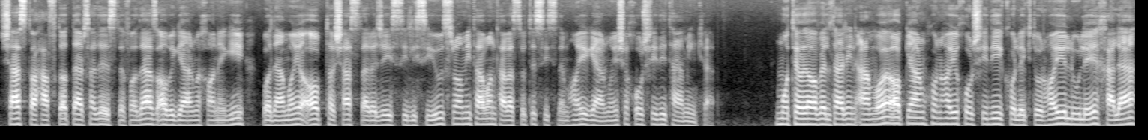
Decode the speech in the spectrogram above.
60 تا 70 درصد استفاده از آب گرم خانگی با دمای آب تا 60 درجه سیلیسیوس را می توان توسط سیستم های گرمایش خورشیدی تأمین کرد. متداول ترین انواع آب گرم های خورشیدی کلکتورهای لوله خلا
